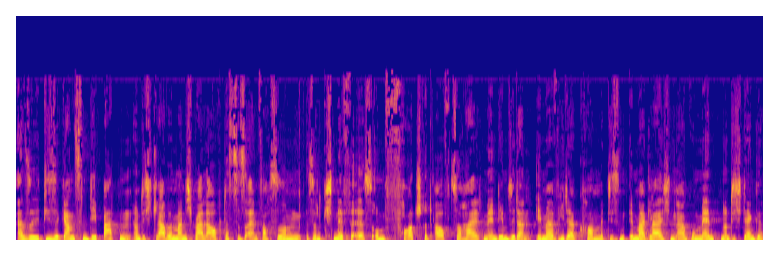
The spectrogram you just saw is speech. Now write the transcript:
also diese ganzen Debatten, und ich glaube manchmal auch, dass das einfach so ein, so ein Kniff ist, um Fortschritt aufzuhalten, indem sie dann immer wieder kommen mit diesen immer gleichen Argumenten. Und ich denke,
